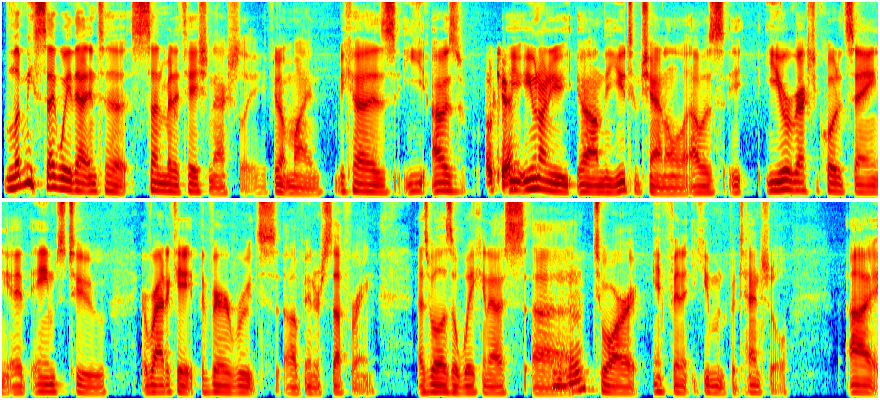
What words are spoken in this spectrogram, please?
let me segue that into Seon meditation, actually, if you don't mind, because you, I was Okay. even on your, on the YouTube channel, I was you were actually quoted saying it aims to eradicate the very roots of inner suffering, as well as awaken us uh, to our infinite human potential. Uh,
